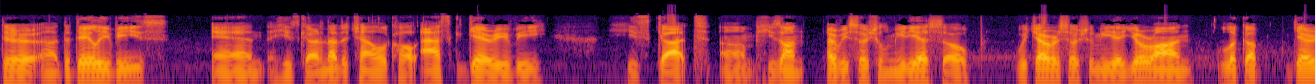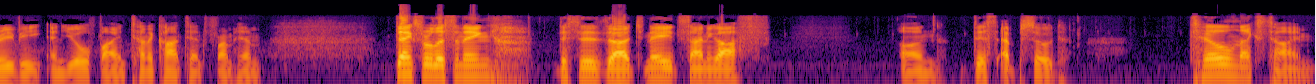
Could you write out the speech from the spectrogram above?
the uh, the Daily V's, and he's got another channel called Ask Gary Vee. He's got um, he's on every social media, so whichever social media you're on, look up Gary Vee, and you'll find ton of content from him. Thanks for listening. This is uh, Junaid signing off on this episode. Till next time,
